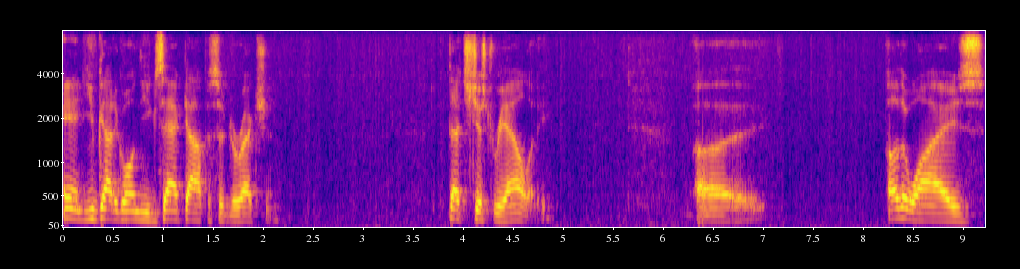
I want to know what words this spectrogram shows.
and you've got to go in the exact opposite direction. That's just reality. Uh, otherwise,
